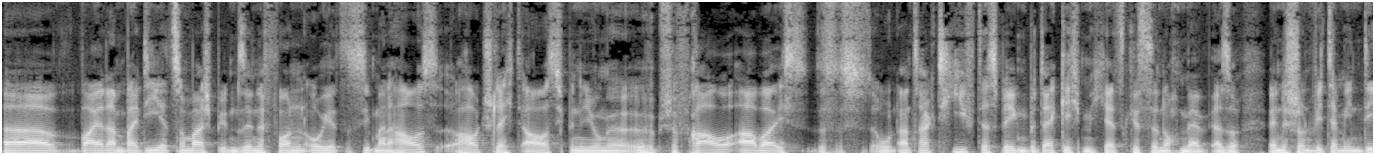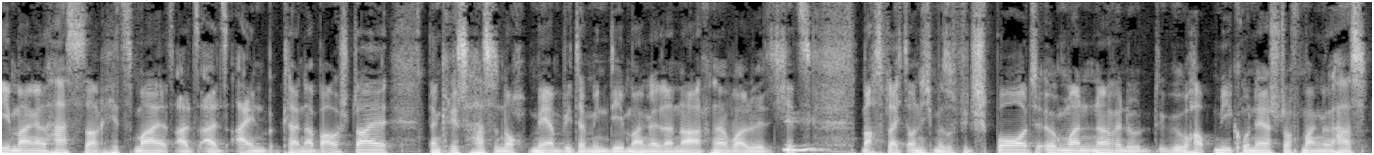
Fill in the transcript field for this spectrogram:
Äh, war ja dann bei dir zum Beispiel im Sinne von, oh, jetzt sieht meine Haus, Haut schlecht aus. Ich bin eine junge, hübsche Frau, aber ich, das ist unattraktiv, deswegen bedecke ich mich jetzt. Kriegst du noch mehr, also wenn du schon Vitamin D-Mangel hast, sage ich jetzt mal, als, als ein kleiner Baustein, dann kriegst, hast du noch mehr Vitamin D-Mangel danach, ne, weil du dich jetzt, mhm. machst vielleicht auch nicht mehr so viel Sport irgendwann, ne, wenn du überhaupt Mikronährstoffmangel hast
